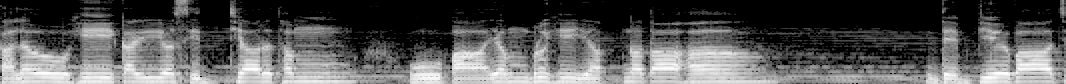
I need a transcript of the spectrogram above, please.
कलौ हि कार्यसिद्ध्यर्थम् उपायं ब्रूहि यत्नतः। देव्यवाच।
